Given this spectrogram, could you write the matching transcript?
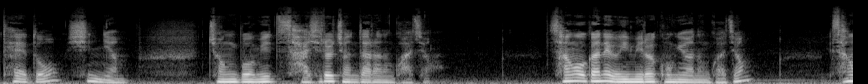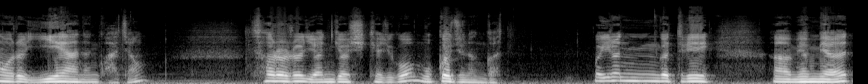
태도, 신념, 정보 및 사실을 전달하는 과정, 상호 간의 의미를 공유하는 과정, 상호를 이해하는 과정, 서로를 연결시켜주고 묶어주는 것, 뭐 이런 것들이 어, 몇몇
